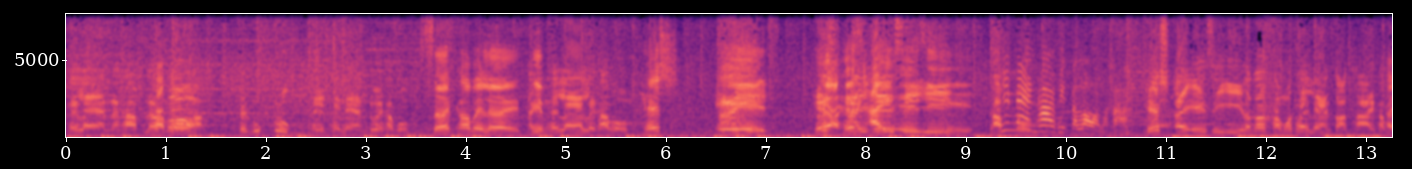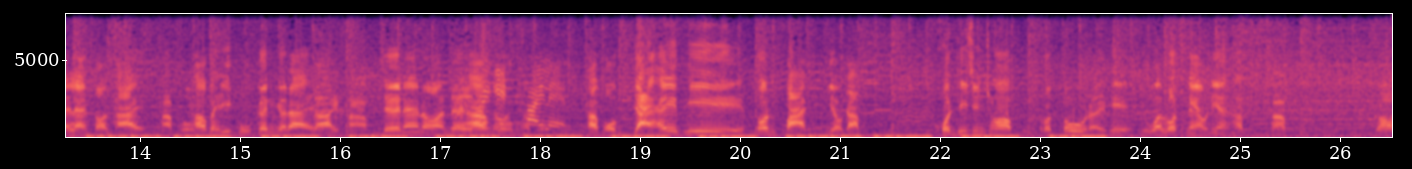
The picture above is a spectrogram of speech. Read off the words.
Thailand นะครับ แล้วครับผก็ ม Facebook กลุ่มไทยแลนด์ด้วยครับผมเซิร์ชเข้าไปเลยไทยพิมพ์ ไทยแลนด์เลยครับผม H A H I A C E ครับพี่แมผนมท่าผิดตลอดเหรอคะ H I A C E แล้วก็คำว่าไทยแลนด์ต่อท้ายครับผมไทยแลนด์ต่อท้ายครับผมเข้าไปที่ Google ก็ได้ได้ครับ เจอแน่นอนนะคไทรับยเอ็กไทยแลนด์ครับผมอยากให้พี่ต้นฝากเกี่ยวกับคนที่ชื่นชอบรถตู้หน่อยพี่ หรือว่ารถแนวเนี้ยครับครับ ก็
